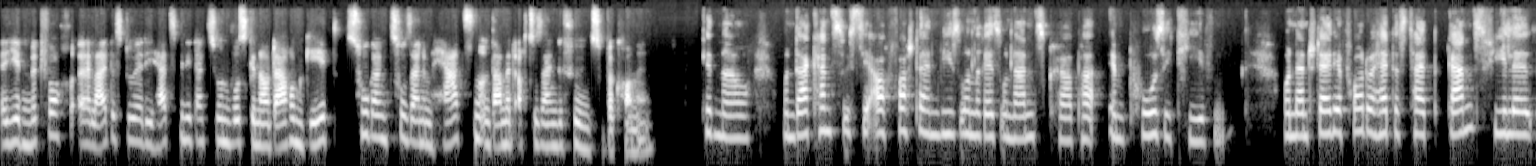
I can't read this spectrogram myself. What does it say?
äh, jeden Mittwoch äh, leitest du ja die Herzmeditation, wo es genau darum geht, Zugang zu seinem Herzen und damit auch zu seinen Gefühlen zu bekommen. Genau. Und da kannst du es dir auch vorstellen, wie so ein Resonanzkörper im Positiven. Und dann stell dir vor, du hättest halt ganz viele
